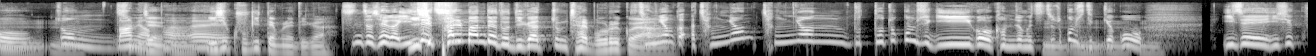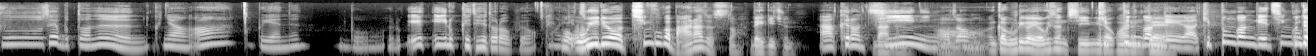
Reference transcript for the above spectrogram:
음, 음. 좀 마음이 이제, 아파요. 어, 예. 29기 때문에 네가 진짜 제가 이제 28만 돼도 네가 좀 잘 모를 거야. 작년 아, 작년 작년부터 조금씩 이거 감정을 진짜 음, 조금씩 음, 느꼈고 음, 음. 이제 29세부터는 그냥 아 뭐 얘는 뭐 이렇게, 이렇게 되더라고요. 아, 뭐 이게 참- 오히려 친구가 많아졌어 내 기준. 아 그런 나는. 지인인 어, 거죠. 그러니까 우리가 여기선 지인이라고 깊은 하는데. 관계가 깊은 관계 친구가 근데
